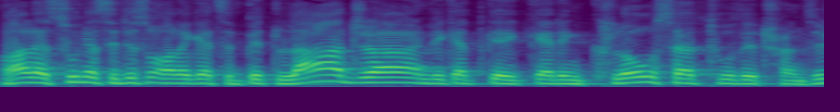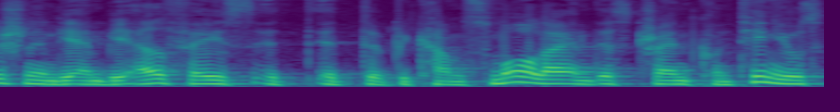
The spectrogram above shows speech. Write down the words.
Well, as soon as the disorder gets a bit larger and we get getting closer to the transition in the MBL phase, it, it becomes smaller and this trend continues.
